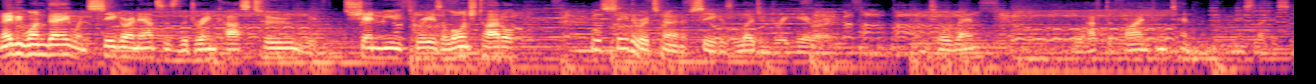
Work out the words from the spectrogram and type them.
Maybe one day when Sega announces the Dreamcast 2 with Shenmue 3 as a launch title, we'll see the return of Sega's legendary hero. Until then, we'll have to find contentment in his legacy.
